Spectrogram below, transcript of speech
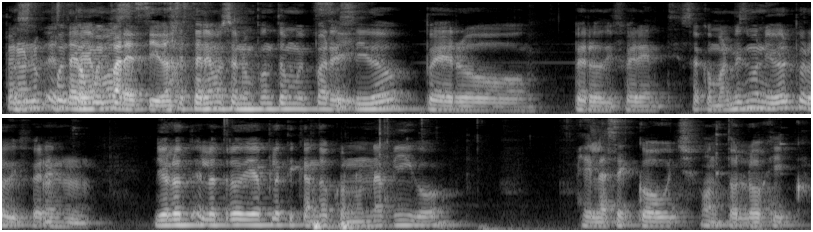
Pero en un punto muy estaríamos- parecido. Estaríamos en un punto muy parecido, pero, pero diferente. O sea, como al mismo nivel, pero diferente. Ujú. Yo lo- el otro día platicando con un amigo, él hace coach ontológico.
